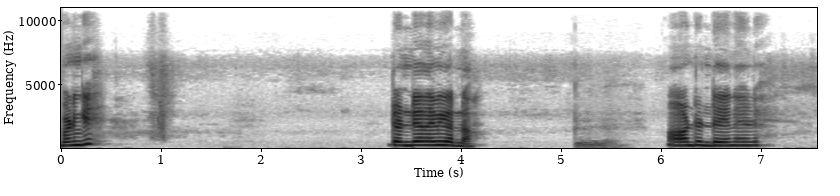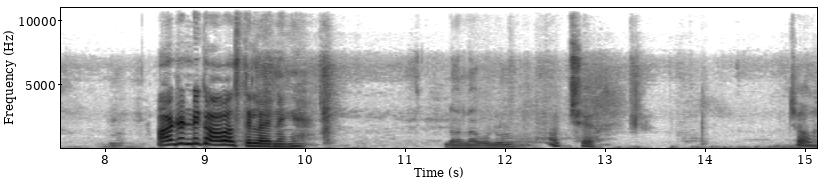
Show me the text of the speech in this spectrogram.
ਬਣ ਗਏ? ਡੰਡਿਆਂ ਦਾ ਵੀ ਕਰਨਾ। ਆ ਡੰਡੇ ਨੇ ਜਿਹੜੇ। ਆ ਡੰਡੇ ਕਾ ਵਾਸਤੇ ਲਾਏ ਨੇ ਡਾਲਾ ਖੋਲੋ ਅੱਛਾ। ਚਲ।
